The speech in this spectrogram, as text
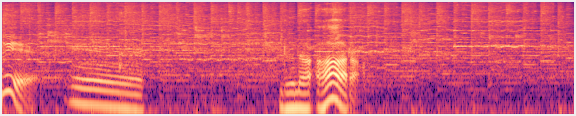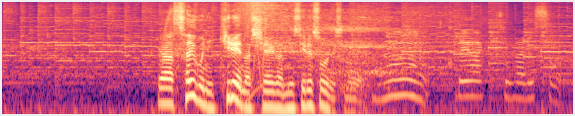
で、えー、ルナ・アーラ。いや最後に綺麗な試合が見せれそうですね。うん。これは決まりそう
